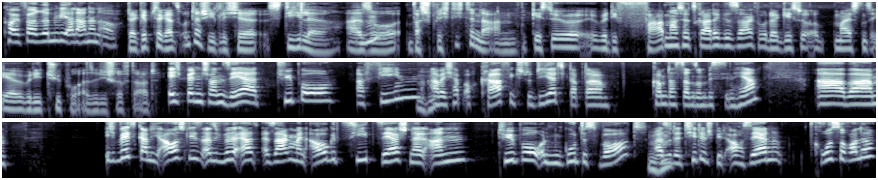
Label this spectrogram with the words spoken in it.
Käuferin wie alle anderen auch. Da gibt es ja ganz unterschiedliche Stile. Also, mhm. was spricht dich denn da an? Gehst du über, über die Farben, hast du jetzt gerade gesagt, oder gehst du meistens eher über die Typo, also die Schriftart? Ich bin schon sehr Typo-affin, mhm. aber ich habe auch Grafik studiert. Ich glaube, da kommt das dann so ein bisschen her. Aber ich will es gar nicht ausschließen. Also, ich würde eher sagen, mein Auge zieht sehr schnell an Typo und ein gutes Wort. Mhm. Also, der Titel spielt auch sehr eine große Rolle.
